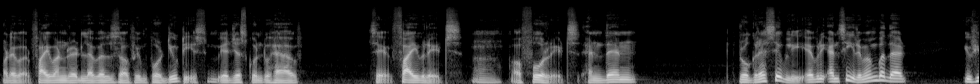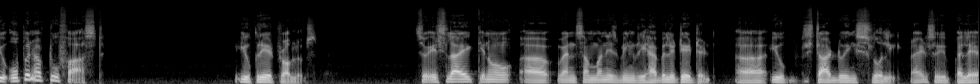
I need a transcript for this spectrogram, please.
whatever 500 levels of import duties. We are just going to have say five rates hmm. or four rates, and then progressively every and see remember that if you open up too fast, you create problems. So it's like, you know, uh, when someone is being rehabilitated, uh, you start doing slowly, right? So you pehle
